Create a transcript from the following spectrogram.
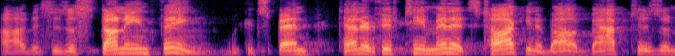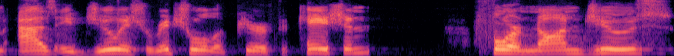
Uh, this is a stunning thing. We could spend 10 or 15 minutes talking about baptism as a Jewish ritual of purification for non Jews,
